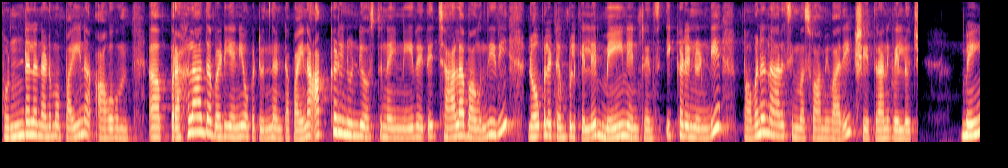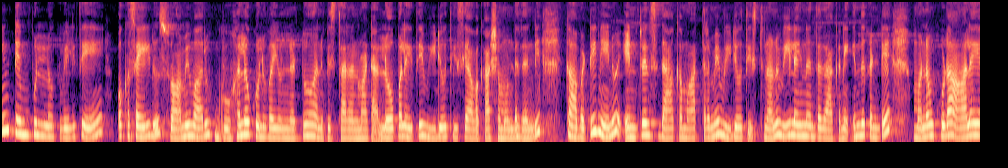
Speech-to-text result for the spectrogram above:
కొండల నడుమ పైన అహో- ప్రహ్లాద బడి అని ఒకటి ఉందంట. పైన అక్కడి నుండి వస్తున్నాయి నీరు నీరు అయితే చాలా బాగుంది. ఇది లోపల టెంపుల్కి వెళ్ళే మెయిన్ ఎంట్రన్స్. ఇక్కడ నుండి పవన నారసింహ స్వామి వారి క్షేత్రానికి వెళ్ళొచ్చు. మెయిన్ టెంపుల్లోకి వెళితే ఒక సైడు స్వామివారు గుహలో కొలువై ఉన్నట్టు అనిపిస్తారనమాట లోపలైతే వీడియో తీసే అవకాశం ఉండదండి. కాబట్టి నేను ఎంట్రన్స్ దాకా మాత్రమే వీడియో తీస్తున్నాను. వీలైనంత దాకానే. ఎందుకంటే మనం కూడా ఆలయ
